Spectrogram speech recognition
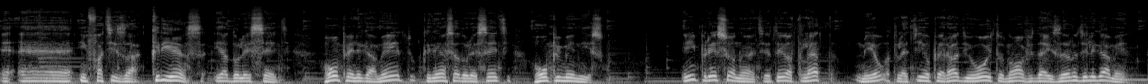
é, é, enfatizar: criança e adolescente rompem ligamento, criança e adolescente rompem menisco. Impressionante. Eu tenho atleta meu, atletinha operado de 8, 9, 10 anos de ligamento.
